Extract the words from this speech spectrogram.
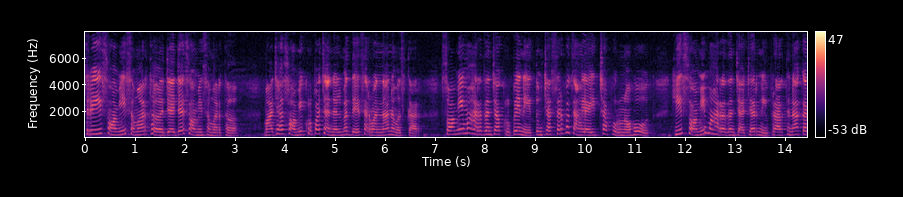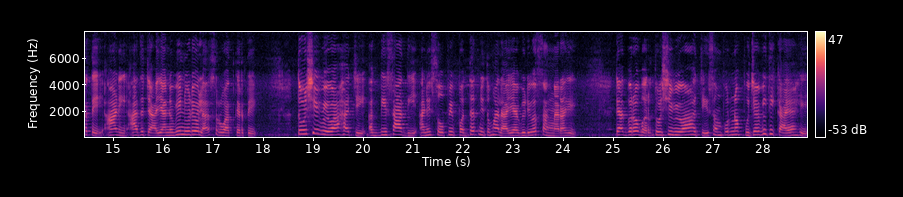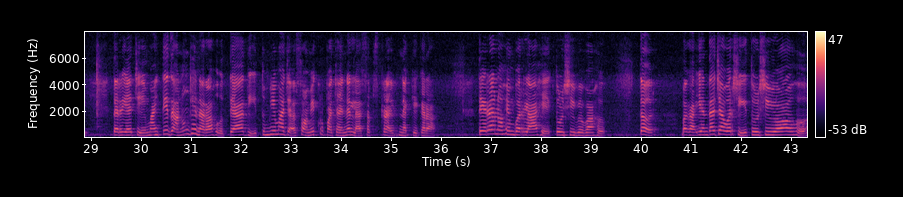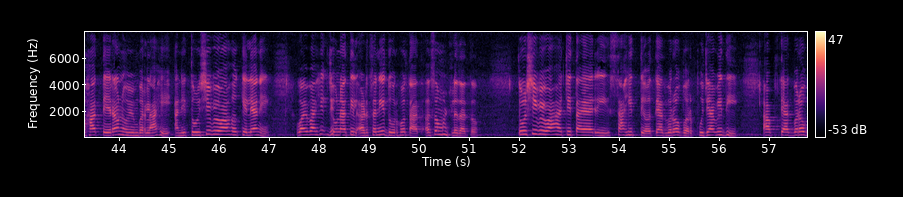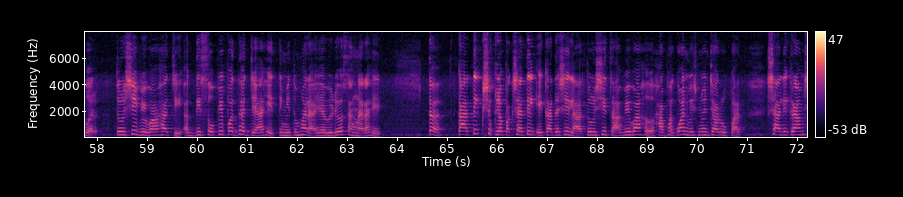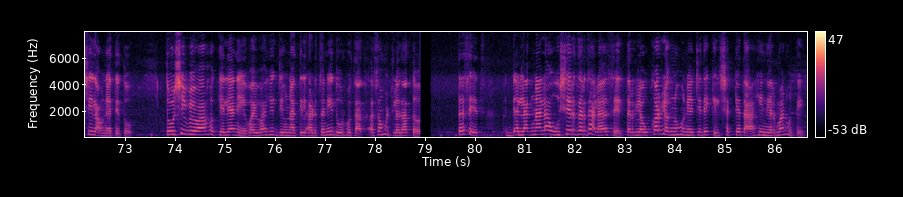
श्री स्वामी समर्थ जय जय स्वामी समर्थ. माझ्या स्वामी कृपा चॅनलमध्ये सर्वांना नमस्कार. स्वामी महाराजांच्या कृपेने तुमच्या सर्व चांगल्या इच्छा पूर्ण होत ही स्वामी महाराजांच्या चरणी प्रार्थना करते आणि आजच्या या नवीन व्हिडिओला सुरुवात करते. तुळशी विवाहाची अगदी साधी आणि सोपी पद्धत मी तुम्हाला या व्हिडिओत सांगणार आहे. त्याचबरोबर तुळशी विवाहाची संपूर्ण पूजाविधी काय आहे तर याची माहिती जाणून घेणार आहोत. त्याआधी तुम्ही माझ्या स्वामी कृपा चॅनलला सबस्क्राईब नक्की करा. तेरा नोव्हेंबरला आहे तुळशी विवाह. तर बघा यंदाच्या वर्षी तुळशी विवाह हा तेरा नोव्हेंबरला आहे आणि तुळशी विवाह केल्याने वैवाहिक जीवनातील अडचणी दूर होतात असं म्हटलं जातं. तुळशी विवाहाची तयारी साहित्य त्याचबरोबर पूजाविधी आप त्याचबरोबर तुळशी विवाहाची अगदी सोपी पद्धत जी आहे ती मी तुम्हाला या व्हिडिओ सांगणार आहे. तर कार्तिक शुक्ल पक्षातील एकादशीला तुळशीचा विवाह हा भगवान विष्णूंच्या रूपात शालिग्रामशी लावण्यात येतो. तुळशी विवाह केल्याने वैवाहिक जीवनातील अडचणी दूर होतात असं म्हटलं जातं. तसेच लग्नाला उशीर जर झाला असेल तर लवकर लग्न होण्याची देखील शक्यता ही निर्माण होते.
